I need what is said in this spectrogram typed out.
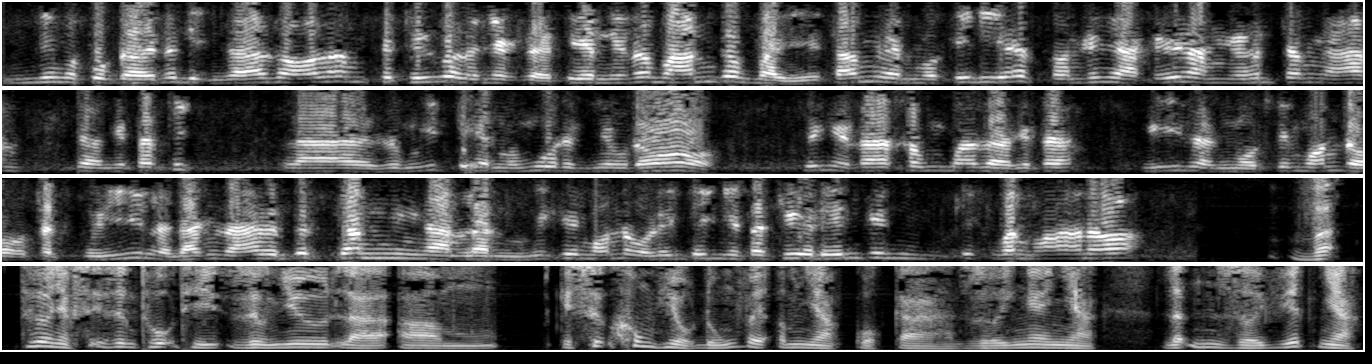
Nhưng mà cuộc đời nó định giá rõ lắm. Cái thứ gọi là nhạc rẻ tiền thì nó bán có bảy tám ngàn một cái đĩa. Còn cái nhạc ấy là hơn trăm ngàn. Giờ người ta thích là dùng ít tiền mà mua được nhiều đồ. Chứ người ta không bao giờ người ta nghĩ rằng một cái món đồ thật quý là đáng giá hơn rất trăm ngàn lần những cái món đồ linh tinh. Người ta chưa đến cái cái văn hóa đó. Vâng, thưa nhạc sĩ Dương Thụ thì dường như là um, cái sự không hiểu đúng về âm nhạc của cả giới nghe nhạc lẫn giới viết nhạc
